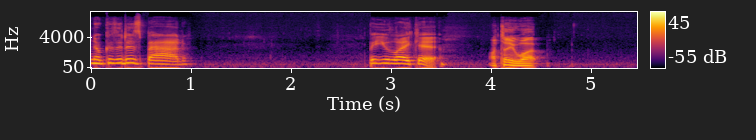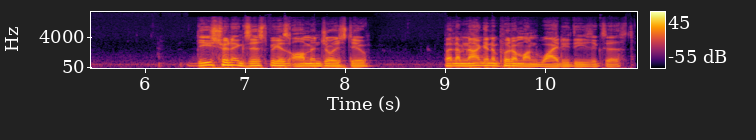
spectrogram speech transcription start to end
no, because it is bad. But you like it. I'll tell you what. These shouldn't exist because almond joys do, but I'm not going to put them on why do these exist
